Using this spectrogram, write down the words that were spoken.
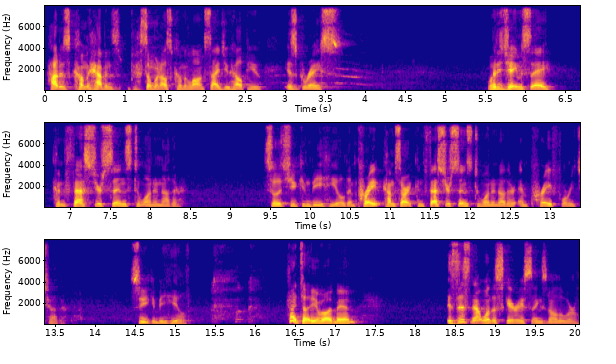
how does come, having someone else come alongside you help you? Is grace. What did James say? Confess your sins to one another so that you can be healed. And pray, I'm sorry, confess your sins to one another and pray for each other so you can be healed. I tell you what, man? Is this not one of the scariest things in all the world?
